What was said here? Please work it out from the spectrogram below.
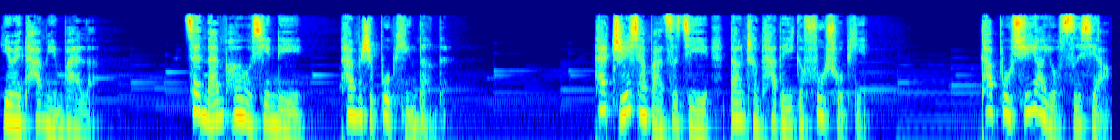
因为她明白了，在男朋友心里。他们是不平等的。他只想把自己当成他的一个附属品，他不需要有思想，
